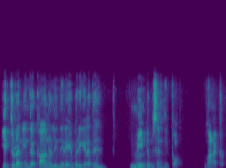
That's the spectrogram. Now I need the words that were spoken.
இத்துடன் இந்த காணொளி நிறைவு பெறுகிறது. மீண்டும் சந்திப்போம். வணக்கம்.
